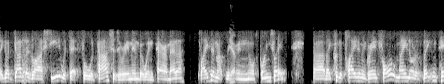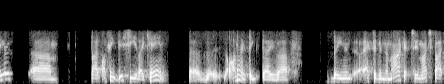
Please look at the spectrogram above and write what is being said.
they got dudded last year with that forward pass. As I remember when Parramatta played them up there Yep. in North Queensland. Uh, they could have played in the grand final, may not have beaten Penrith, um, but I think this year they can. Uh, the, I don't think they've uh, been active in the market too much, but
